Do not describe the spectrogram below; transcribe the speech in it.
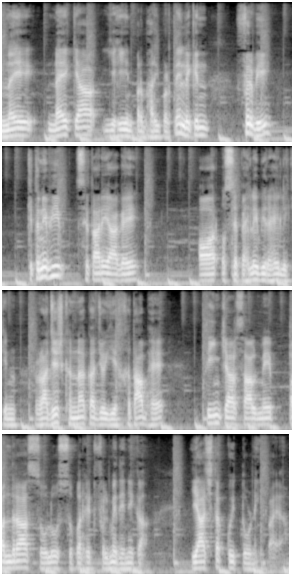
नए नए क्या यही इन पर भारी पड़ते हैं, लेकिन फिर भी कितने भी सितारे आ गए और उससे पहले भी रहे, लेकिन राजेश खन्ना का जो ये खिताब है तीन चार साल में पंद्रह सोलो सुपरहिट फ़िल्में देने का, ये आज तक कोई तोड़ नहीं पाया।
